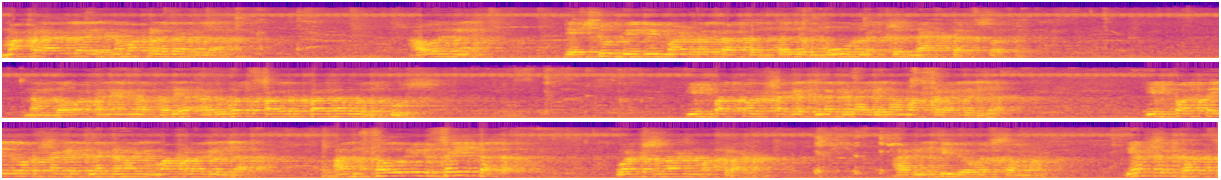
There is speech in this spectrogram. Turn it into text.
ಅಂತ ಮಕ್ಕಳಾಗಲ್ಲ ಹೆಣ್ಮಕ್ಳು ಅದಾರಲ್ಲ ಅವ್ರಿಗೆ ಎಷ್ಟು ಬೇಬಿ ಮಾಡ್ಬೇಕಾತಂತಂದ್ರೆ ಮೂರು ಲಕ್ಷದ ಮ್ಯಾಕ್ ಖರ್ಚು ನಮ್ಮ ದವಾಖಾನ್ಯಾಗ ಬರೀ ಅರವತ್ತು ಸಾವಿರ ರೂಪಾಯಿದ ಒಂದು ಕೂಸು. ಇಪ್ಪತ್ತು ವರ್ಷ ಆಗೈತೆ ಲಗ್ನ ಆಗಿ ನಮ್ಮ ಮಕ್ಕಳಾಗಿಲ್ಲ. ಇಪ್ಪತ್ತೈದು ವರ್ಷ ಆಗೈತೆ ಲಗ್ನ ಆಗಿ ಮಕ್ಕಳಾಗಿಲ್ಲ. ಅಂಥವ್ರಿಗೆ ಸಹಿತ ವರ್ಷದಾಗ ಮಕ್ಕಳಾಗ ಆ ರೀತಿ ವ್ಯವಸ್ಥೆ ಮಾಡಿ ಎಷ್ಟು ಖರ್ಚ?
